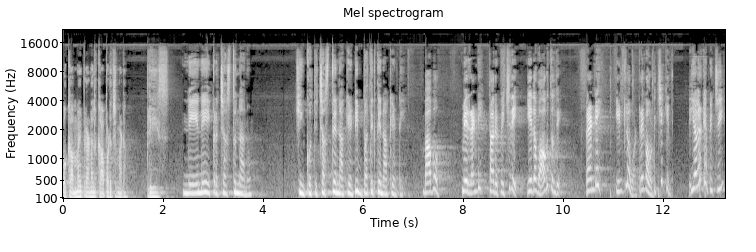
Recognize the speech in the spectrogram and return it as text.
ఒక అమ్మాయి ప్రాణాలు కాపాడచ్చు మేడం. ప్లీజ్. నేనే ఇక్కడ చస్తున్నాను. ఇంకొద్ది చస్తే నాకేంటి బతికితే నాకేంటి? బాబు మీరు రండి. తను పిచ్చిది ఏదో వాగుతుంది. రండి ఇంట్లో ఒంటరిగా ఉండి చిక్కింది. ఎవరికే పిచ్చి?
